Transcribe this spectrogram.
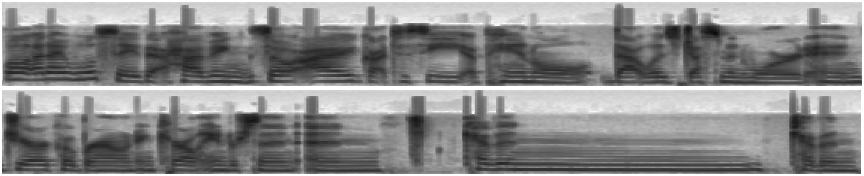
well, and I will say that having so I got to see a panel that was Jesmyn Ward and Jericho Brown and Carol Anderson and Kevin Kevin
